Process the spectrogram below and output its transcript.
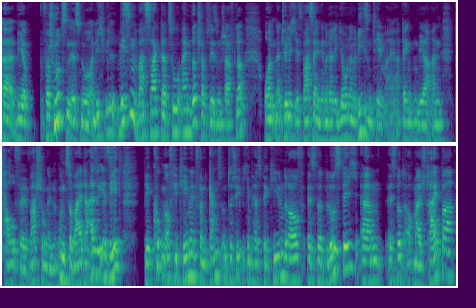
äh, wir verschmutzen es nur. Und ich will wissen, was sagt dazu ein Wirtschaftswissenschaftler? Und natürlich ist Wasser in den Religionen ein Riesenthema. Ja? Denken wir an Taufe, Waschungen und so weiter. Also ihr seht, wir gucken auf die Themen von ganz unterschiedlichen Perspektiven drauf. Es wird lustig, ähm, es wird auch mal streitbar,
